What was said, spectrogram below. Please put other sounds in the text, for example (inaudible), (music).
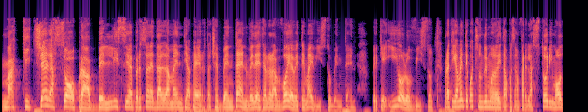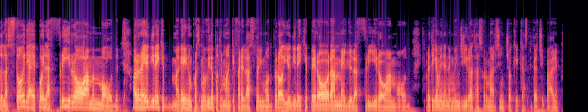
Ma chi c'è là sopra? Bellissime persone dalla mente aperta. C'è Ben 10, vedete? Allora, voi avete mai visto Ben 10? Perché io l'ho visto. Praticamente qua ci sono due modalità. Possiamo fare la story mode, la storia, e poi la free roam mode. Allora, io direi che magari in un prossimo video potremo anche fare la story mode. Però io direi che per ora meglio la free roam mode. Praticamente andiamo in giro a trasformarci in ciò che caspita ci pare.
